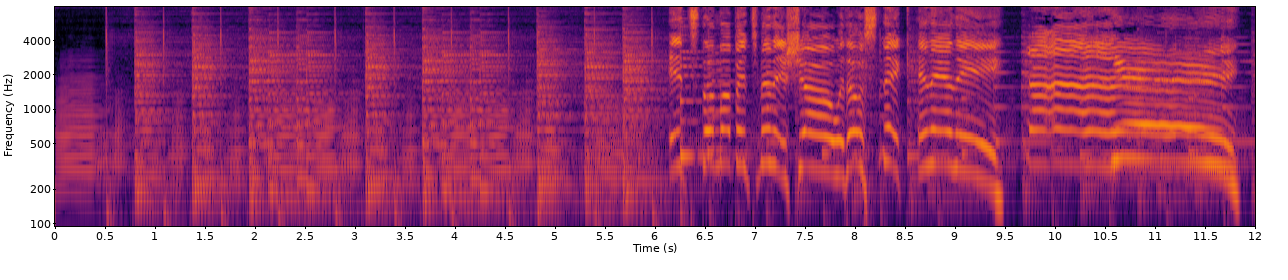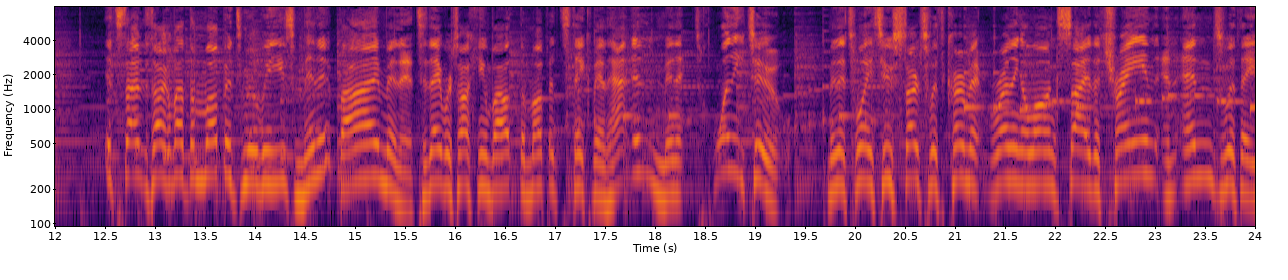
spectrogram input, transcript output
It's the Muppets Minute Show with host Nick and Annie. Yay! It's time to talk about the Muppets movies minute by minute. Today we're talking about The Muppets Take Manhattan, minute 22. Minute 22 starts with Kermit running alongside a train and ends with a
